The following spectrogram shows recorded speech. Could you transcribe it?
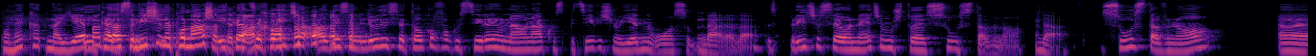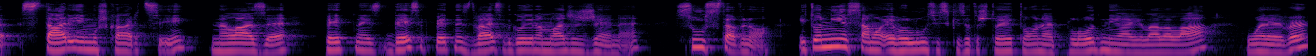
ponekad najebat kad da se više ne ponašate I kad tako. se priča, ali mislim, ljudi se toliko fokusiraju na onako specifičnu jednu osobu. da, da, da. Priča se o nečemu što je sustavno. Da. Sustavno e, stariji muškarci nalaze 15, 10, 15, 20 godina mlađe žene. Sustavno. I to nije samo evolucijski zato što eto ona je plodnija i la la la, whatever,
